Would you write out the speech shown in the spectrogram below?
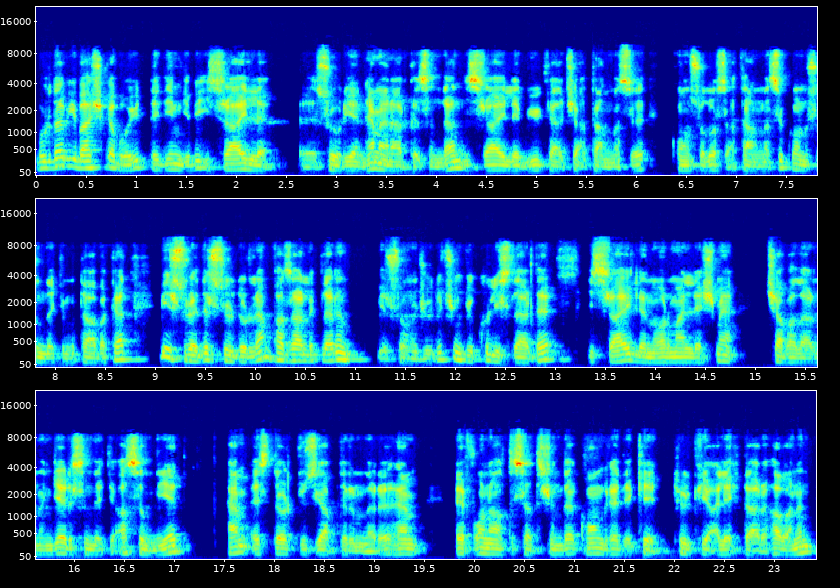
burada bir başka boyut dediğim gibi İsrail'le e, Suriye'nin hemen arkasından İsrail'le büyükelçi atanması, konsolos atanması konusundaki mutabakat bir süredir sürdürülen pazarlıkların bir sonucuydu. Çünkü kulislerde İsrail'le normalleşme çabalarının gerisindeki asıl niyet hem S-400 yaptırımları hem F-16 satışında kongredeki Türkiye aleyhtarı havanın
